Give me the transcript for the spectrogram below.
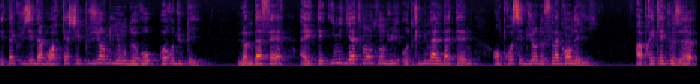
est accusé d'avoir caché plusieurs millions d'euros hors du pays. L'homme d'affaires a été immédiatement conduit au tribunal d'Athènes en procédure de flagrant délit. Après quelques heures,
